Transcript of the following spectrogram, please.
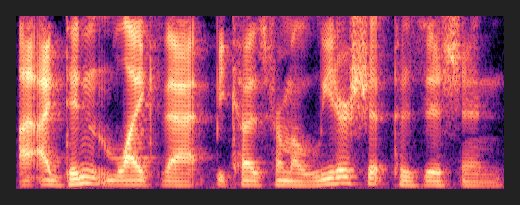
I, I didn't like that because from a leadership position,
